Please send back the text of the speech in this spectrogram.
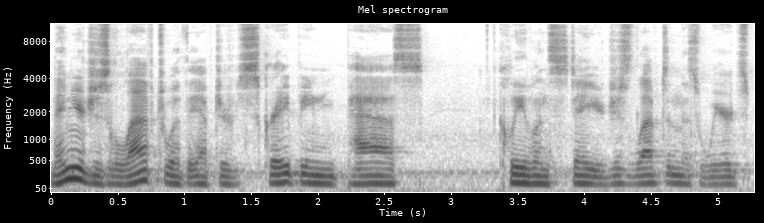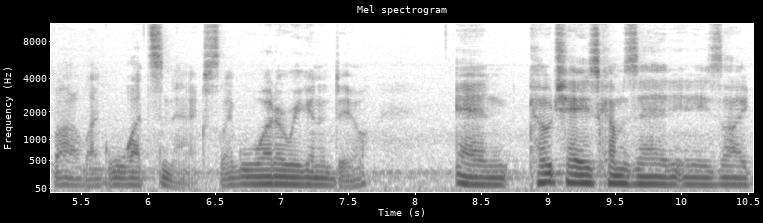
then you're just left with after scraping past Cleveland State, you're just left in this weird spot of like, what's next? Like, what are we gonna do? And Coach Hayes comes in and he's like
